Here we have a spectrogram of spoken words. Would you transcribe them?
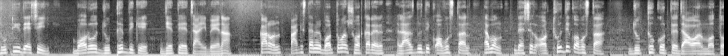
দুটি দেশেই বড় যুদ্ধের দিকে যেতে চাইবে না। কারণ পাকিস্তানের বর্তমান সরকারের রাজনৈতিক অবস্থান এবং দেশের অর্থনৈতিক অবস্থা যুদ্ধ করতে যাওয়ার মতো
